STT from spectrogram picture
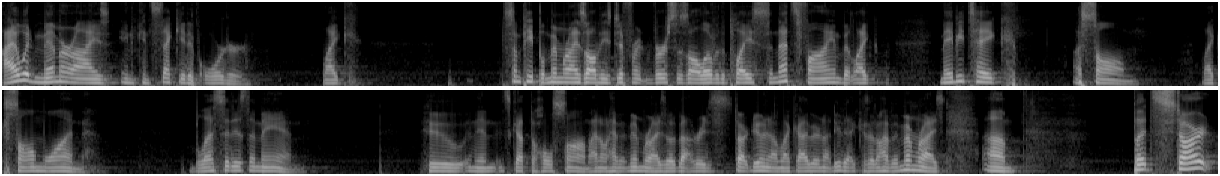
I would memorize in consecutive order. Like, some people memorize all these different verses all over the place, and that's fine, but like, maybe take a psalm, like Psalm 1. Blessed is the man who, and then it's got the whole psalm. I don't have it memorized. I was about ready to start doing it. I'm like, I better not do that because I don't have it memorized. Um, but start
